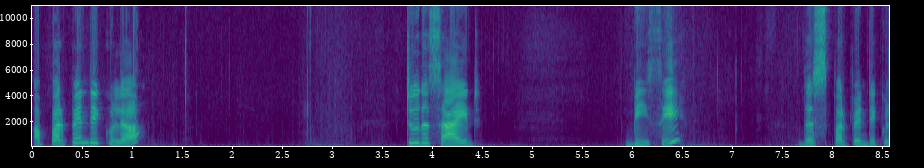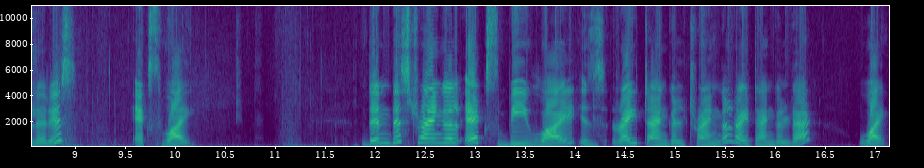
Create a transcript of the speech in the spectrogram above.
a perpendicular to the side BC. This perpendicular is xy. Then this triangle XBY is right angle triangle, right angled at y.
